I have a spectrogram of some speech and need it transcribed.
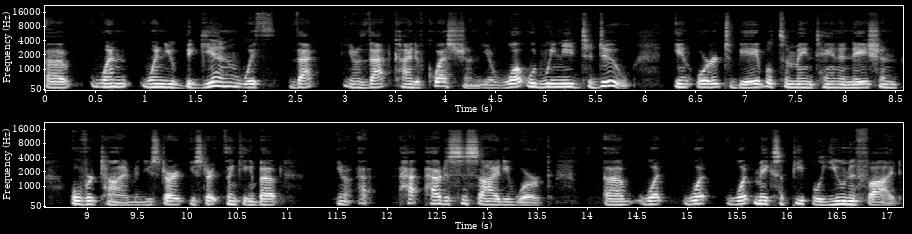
uh, when when you begin with that you know that kind of question you know what would we need to do in order to be able to maintain a nation over time? And you start you start thinking about you know how, how does society work? Uh, what what what makes a people unified?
